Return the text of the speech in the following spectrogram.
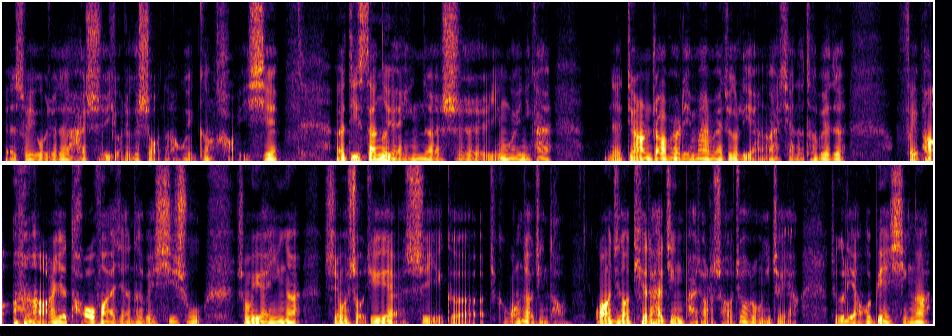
呃，所以我觉得还是有这个手呢会更好一些。呃，第三个原因呢，是因为你看，那第二张照片里麦麦这个脸啊，显得特别的肥胖，而且头发显得特别稀疏。什么原因啊？是因为手机也是一个这个广角镜头，广角镜头贴得太近，拍照的时候就容易这样，这个脸会变形啊，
